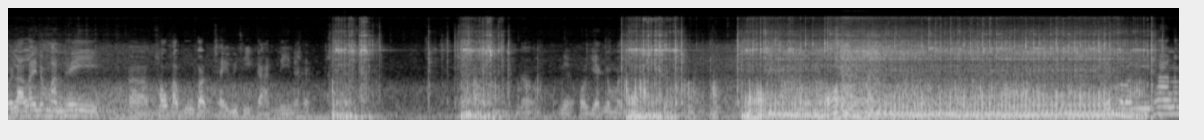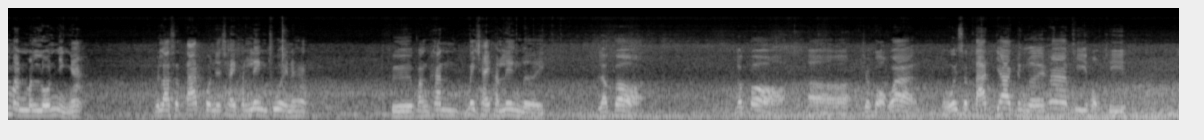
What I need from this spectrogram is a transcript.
เวลาไล่น้ำมันให้อ่าเข้าคาบูก็ใช้วิธีการนี้นะฮะเนี่ยพอแยกน้ำมันกรณีถ้าน้ำ มันมันล้นอย่างเงี้ย เวลาสตาร์ทควรจะใช้คันเร่งช่วยนะครับ คือบางท่านไม่ใช้คันเร่งเลย แล้วก็ แล้วก็จะบอกว่าโอ้ยสตาร์ทยากจังเลย5ที6ทีจ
